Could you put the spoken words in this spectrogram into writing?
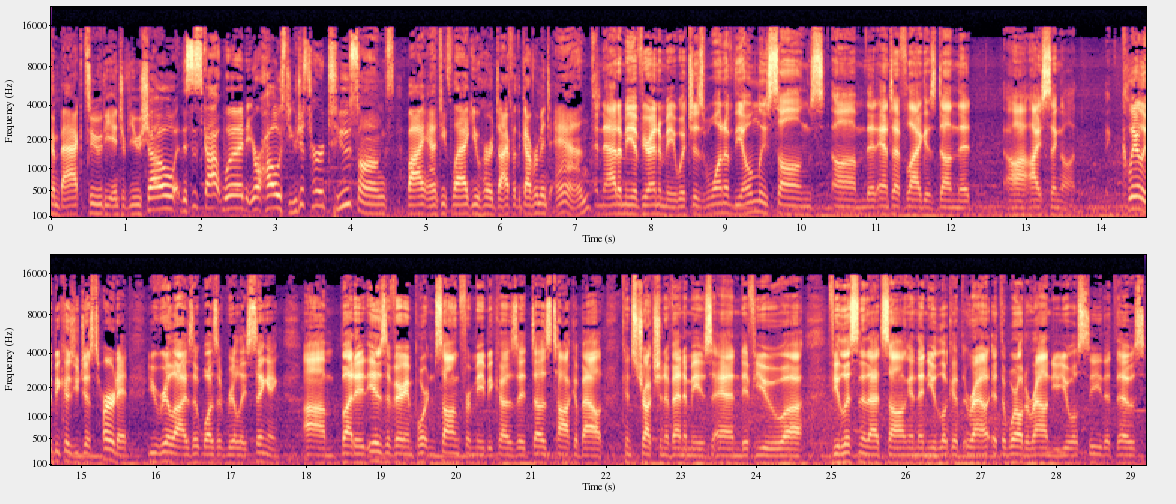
Welcome back to the interview show. This is Scott Wood, your host. You just heard two songs by Anti Flag. You heard Die for the Government and. Anatomy of Your Enemy, which is one of the only songs um, that Anti Flag has done that uh, I sing on. Clearly, because you just heard it, you realize it wasn't really singing. Um, but it is a very important song for me because it does talk about construction of enemies. And if you uh, if you listen to that song and then you look at the at the world around you, you will see that those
